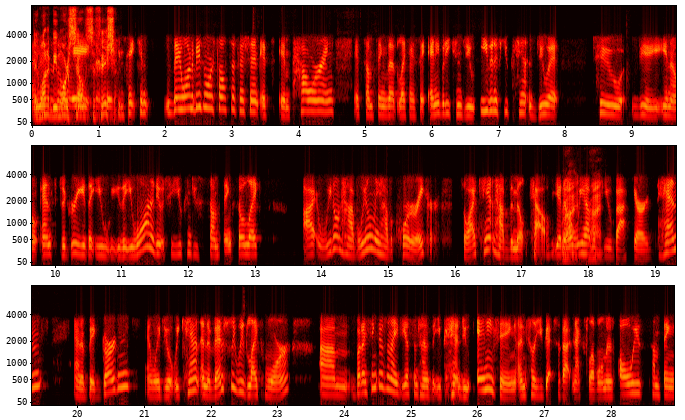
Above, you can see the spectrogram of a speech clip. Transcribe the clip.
they want to be more self-sufficient. They, can take, they want to be more self-sufficient. It's empowering. It's something that, like I say, anybody can do, even if you can't do it to the you know nth degree that you that you want to do it to. You can do something. So, like, I we don't have we only have a quarter acre, so I can't have the milk cow. You know, Right, we have right. a few backyard hens and a big garden, and we do what we can. And eventually, we'd like more. Um, but I think there's an idea sometimes that you can't do anything until you get to that next level, and there's always something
